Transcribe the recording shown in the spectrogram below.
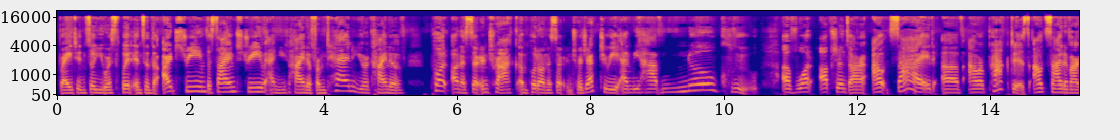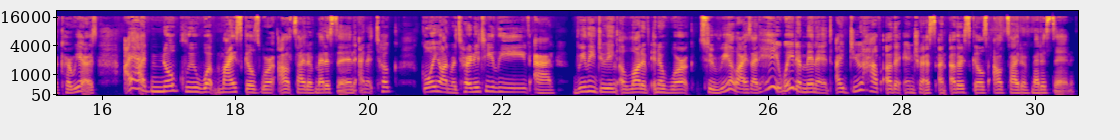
right? And so you were split into the art stream, the science stream, and you kind of from 10, you're kind of put on a certain track and put on a certain trajectory and we have no clue of what options are outside of our practice, outside of our careers. I had no clue what my skills were outside of medicine and it took going on maternity leave and really doing a lot of inner work to realize that, hey, wait a minute, I do have other interests and other skills outside of medicine.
